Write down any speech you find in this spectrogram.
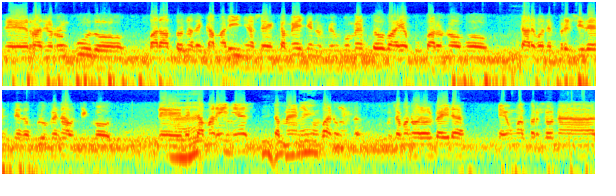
de Radio Roncudo para a zona de Camariñas e Camella, no seu momento, vai ocupar o novo cargo de presidente do Clube Náutico de, ah. de Camariñas, tamén, bueno, José Manuel Albeira é unha persona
